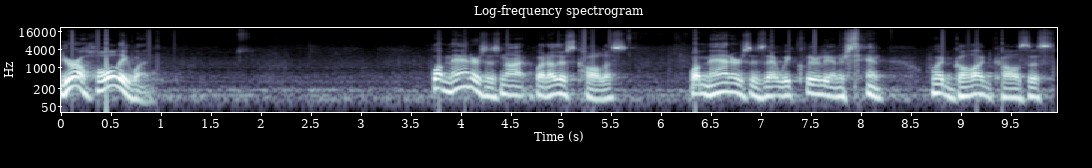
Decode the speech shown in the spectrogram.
You're a holy one. What matters is not what others call us. What matters is that we clearly understand what God calls us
